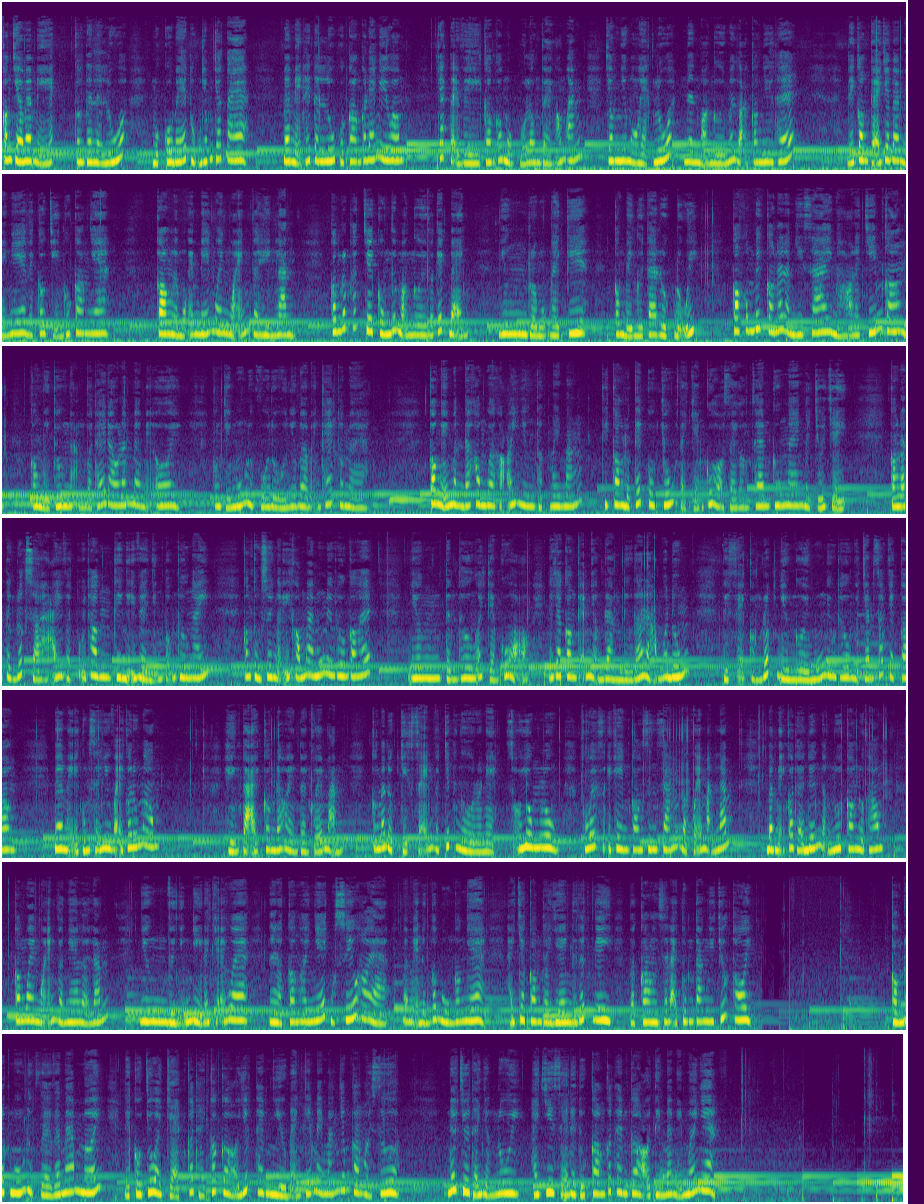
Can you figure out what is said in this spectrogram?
Con chào ba mẹ, con tên là Lúa, một cô bé thuộc giống chó ta. Ba mẹ thấy tên Lúa của con có đáng yêu không? Chắc tại vì con có một bộ lông vàng óng ánh, trông như màu hạt lúa nên mọi người mới gọi con như thế. Để con kể cho ba mẹ nghe về câu chuyện của con nha. Con là một em bé ngoan ngoãn và hiền lành. Con rất thích chơi cùng với mọi người và các bạn. Nhưng rồi một ngày kia, con bị người ta rượt đuổi. Con không biết con đã làm gì sai mà họ đã chiếm con. Con bị thương nặng và thấy đau lắm ba mẹ ơi. Con chỉ muốn được vui đùa như ba bạn khác thôi mà. Con nghĩ mình đã không qua khỏi, nhưng thật may mắn khi con được các cô chú tại trạm cứu hộ Sài Gòn Tham cưu mang và chữa trị. Con đã từng rất sợ hãi và tủi thân khi nghĩ về những tổn thương ấy. Con thường suy nghĩ không ai muốn yêu thương con hết. Nhưng tình thương ở kèm cứu họ để cho con cảm nhận rằng điều đó là không có đúng. Vì sẽ còn rất nhiều người muốn yêu thương và chăm sóc cho con. Ba mẹ cũng sẽ như vậy có đúng không? Hiện tại con đã hoàn toàn khỏe mạnh Con đã được triệt sản và chích ngừa rồi nè, Sổ dung luôn Cô bác sĩ khen con xinh xắn và khỏe mạnh lắm Ba mẹ có thể đến nhận nuôi con được không? Con ngoan ngoãn và nghe lời lắm Nhưng vì những gì đã trải qua, Nên là con hơi nhét một xíu thôi à Ba mẹ đừng có buồn con nha hãy cho con thời gian để thích nghi và con sẽ lại tung tăng như trước thôi. Con rất muốn được về với má mới để cô chú ở chạp có thể có cơ hội giúp thêm nhiều bạn kém may mắn giống con hồi xưa. Nếu chưa thể nhận nuôi, hãy chia sẻ để tụi con có thêm cơ hội tìm ba mẹ mới nha. thank you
